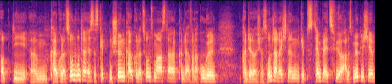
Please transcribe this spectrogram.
ob die ähm, Kalkulation drunter ist. Es gibt einen schönen Kalkulationsmaster, könnt ihr einfach nach googeln, könnt ihr euch das runterrechnen, gibt es Templates für, alles Mögliche.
